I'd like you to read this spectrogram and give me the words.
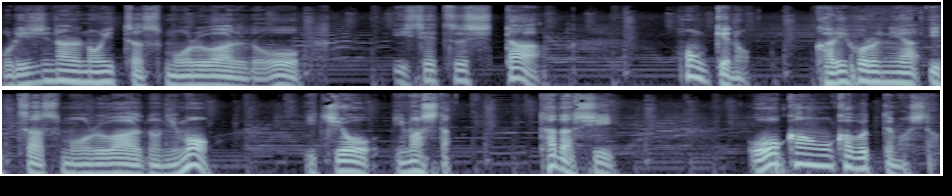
オリジナルの「It's a Small World」を移設した本家のカリフォルニア「It's a Small World」にも一応いました。ただし王冠をかぶってました。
